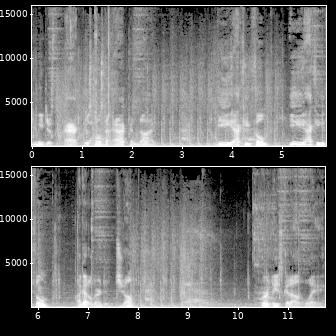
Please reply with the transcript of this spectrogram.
What do you mean just act? You're supposed to act and die. Eaki thump. Eaki thump. I gotta learn to jump. Or at least get out of the way.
